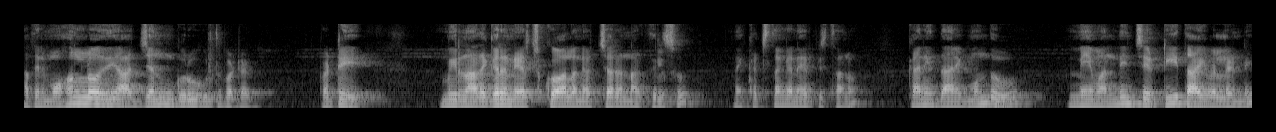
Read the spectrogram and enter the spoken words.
అతని మొహంలోది ఆ జన్ గురువు గుర్తుపట్టాడు. పట్టి మీరు నా దగ్గర నేర్చుకోవాలని వచ్చారని నాకు తెలుసు. నేను ఖచ్చితంగా నేర్పిస్తాను. కానీ దానికి ముందు మేము అందించే టీ తాగి వెళ్ళండి.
